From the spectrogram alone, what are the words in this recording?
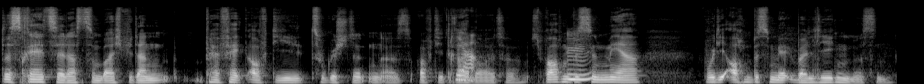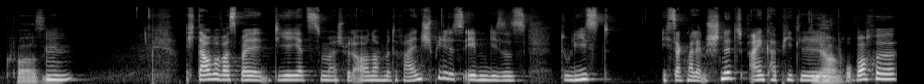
das Rätsel, das zum Beispiel dann perfekt auf die zugeschnitten ist, auf die drei Ja. Leute. Ich brauche ein bisschen mehr, wo die auch ein bisschen mehr überlegen müssen, quasi. Ich glaube, was bei dir jetzt zum Beispiel auch noch mit reinspielt, ist eben dieses, du liest, ich sag mal im Schnitt ein Kapitel Ja. pro Woche.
